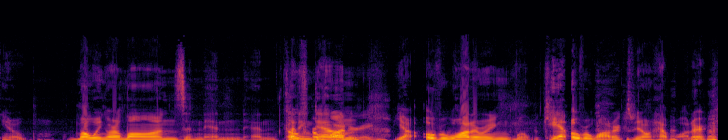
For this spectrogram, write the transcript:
you know, mowing our lawns and, and, and cutting down. Overwatering. Yeah, overwatering. Well, we can't overwater because we don't have water.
